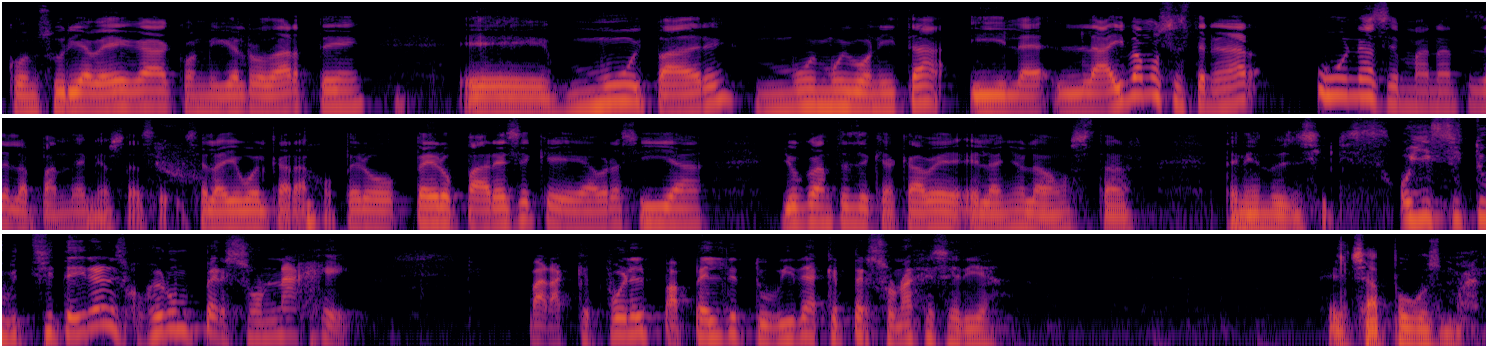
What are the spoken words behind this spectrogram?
con Suria Vega, con Miguel Rodarte. Eh, muy padre, muy, muy bonita. Y la, la, íbamos a estrenar una semana antes de la pandemia, o sea, se, se, la llevó el carajo. Pero, pero parece que ahora sí ya, yo creo antes de que acabe el año la vamos a estar teniendo en cines. Oye, si, tu, si te dieran a escoger un personaje para que fuera el papel de tu vida, ¿qué personaje sería? El Chapo Guzmán.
